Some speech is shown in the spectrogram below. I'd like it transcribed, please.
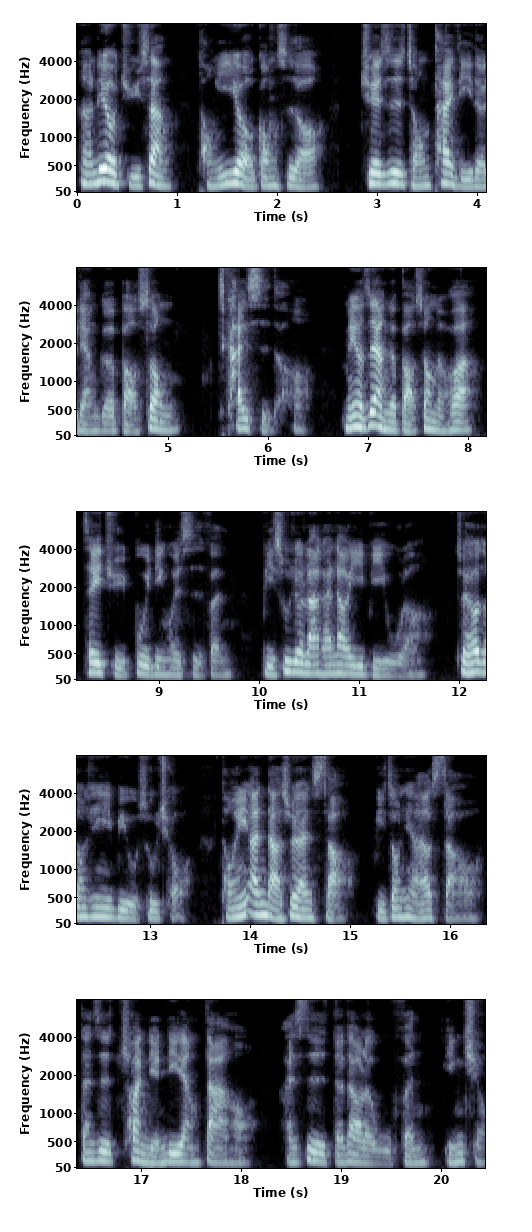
那六局上统一又有攻势哦。却是从泰迪的两个保送开始的哈，没有这两个保送的话，这一局不一定会失分，比数就拉开到一比五了。最后中心一比五输球，统一安打虽然少，比中心还要少，但是串联力量大哈，还是得到了五分赢球。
